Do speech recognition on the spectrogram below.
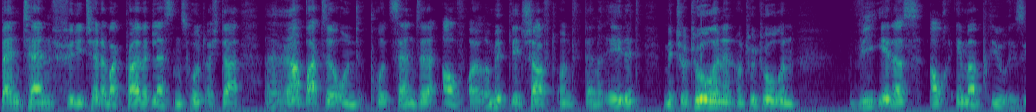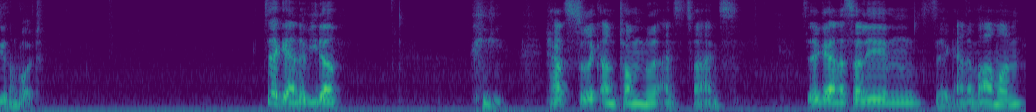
Ben 10 für die Chatterbug Private Lessons. Holt euch da Rabatte und Prozente auf eure Mitgliedschaft und dann redet mit Tutorinnen und Tutoren, wie ihr das auch immer priorisieren wollt. Sehr gerne wieder. Herz zurück an Tong 0121. Sehr gerne Salem, sehr gerne Marmon,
